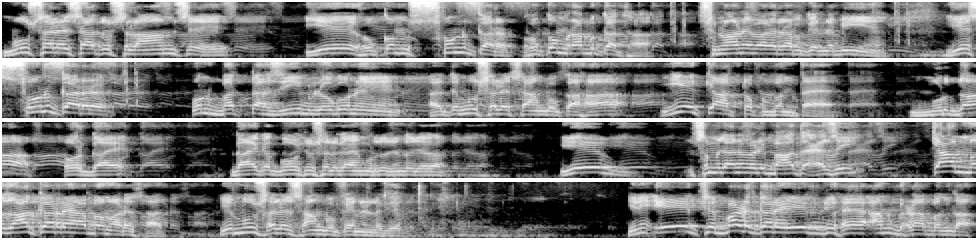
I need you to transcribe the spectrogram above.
موس علیہ سات السلام سے یہ حکم سن کر، حکم رب کا تھا، سنانے والے رب کے نبی ہیں۔ یہ سن کر ان بد تہذیب لوگوں نے حضرت موس علیہ السلام کو کہا، یہ کیا تک بنتا ہے؟ مردہ اور گائے۔ گائے کا گوشت اسے لگائے مردہ زندہ جگہ یہ سمجھ آنے والی بات ہے ایسی۔ کیا مذاق کر رہے ہیں آپ ہمارے ساتھ؟ یہ موس علیہ السلام کو کہنے لگے۔ یعنی ایک سے بڑھ کر ایک جو ہے، انگھڑا بندہ۔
